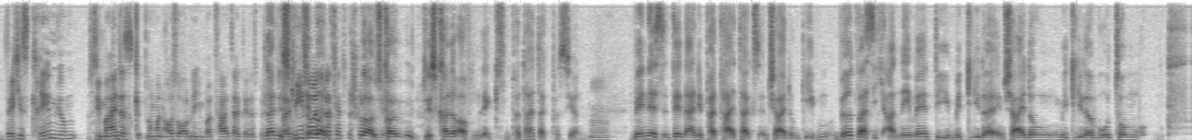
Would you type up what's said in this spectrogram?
Welches Gremium? Sie meinen, dass es gibt nochmal einen außerordentlichen Parteitag, der das beschließt? Nein, es Weil gibt wie sollte immer- das jetzt beschlossen ja, es kann, das kann auch auf dem nächsten Parteitag passieren. Wenn es denn eine Parteitagsentscheidung geben wird, was ich annehme, die Mitgliederentscheidung, Mitgliedervotum, pff,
